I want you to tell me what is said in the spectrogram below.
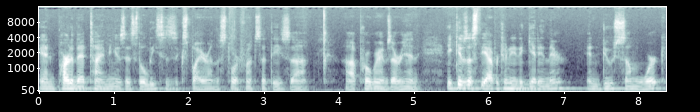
and part of that timing is as the leases expire on the storefronts that these uh, uh programs are in, it gives us the opportunity to get in there and do some work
